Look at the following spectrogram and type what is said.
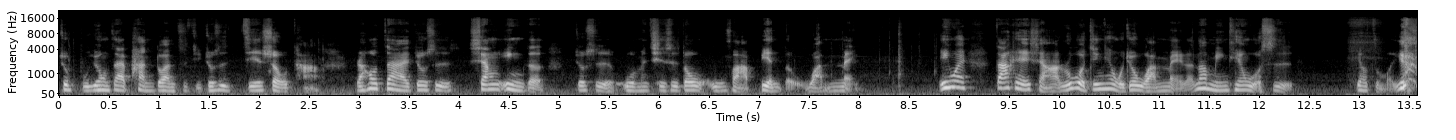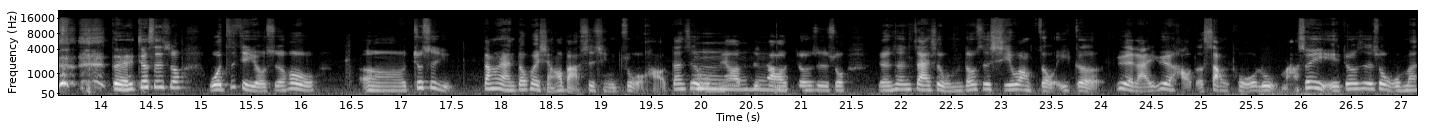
就不用再判断自己，就是接受它。然后再来就是相应的，就是我们其实都无法变得完美，因为大家可以想啊，如果今天我就完美了，那明天我是要怎么样？对，就是说我自己有时候，呃，就是。当然都会想要把事情做好，但是我们要知道，就是说人生在世，我们都是希望走一个越来越好的上坡路嘛。所以也就是说，我们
